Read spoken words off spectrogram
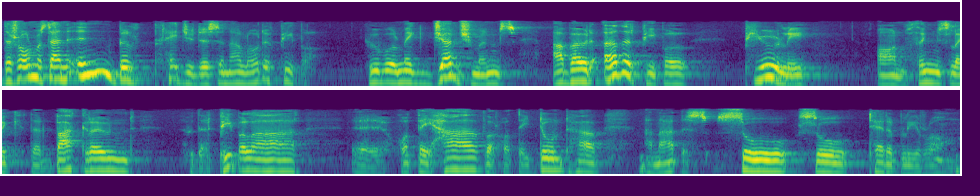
there's almost an inbuilt prejudice in a lot of people who will make judgments about other people purely on things like their background, who their people are, uh, what they have or what they don't have, and that is so, so terribly wrong.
